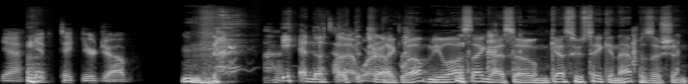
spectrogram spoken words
Yeah, he had to take your job. He had to That's how that the works. like, well, you lost that guy. So guess who's taking that position?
